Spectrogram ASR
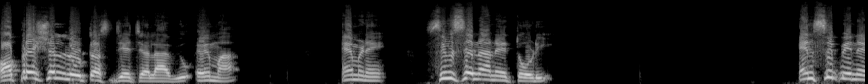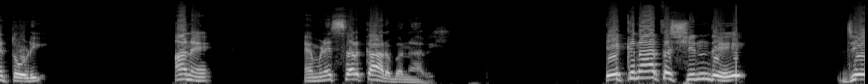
ઓપરેશન લોટસ જે ચલાવ્યું એમાં એમણે શિવસેનાને તોડી, એનસીપીને તોડી અને એમણે સરકાર બનાવી. એકનાથ શિંદે જે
